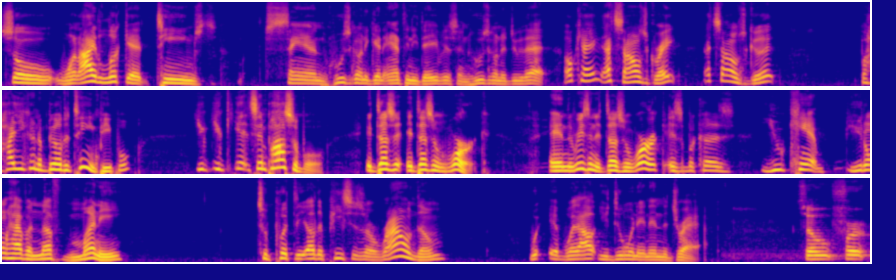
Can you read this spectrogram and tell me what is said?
So when I look at teams saying who's going to get Anthony Davis and who's going to do that. Okay, that sounds great. That sounds good. But how are you going to build a team, people? You, you, it's impossible. It doesn't, it doesn't work. And the reason it doesn't work is because you can't, you don't have enough money to put the other pieces around them without you doing it in the draft. So for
